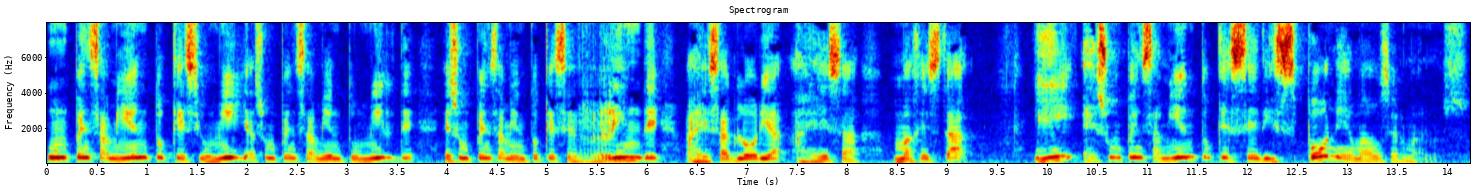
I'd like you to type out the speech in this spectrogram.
un pensamiento que se humilla, es un pensamiento humilde, es un pensamiento que se rinde a esa gloria, a esa majestad. Y es un pensamiento que se dispone, amados hermanos.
